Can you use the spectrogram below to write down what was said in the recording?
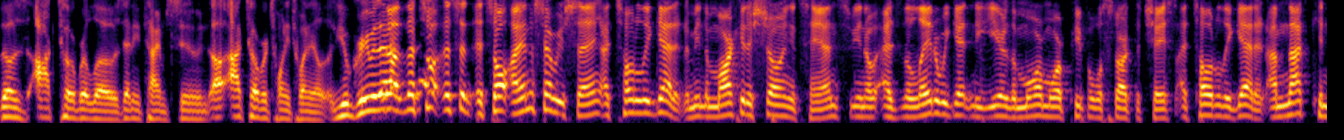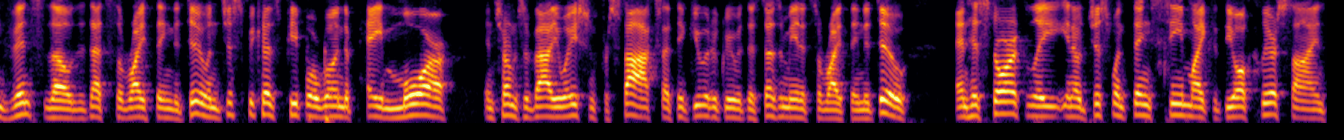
those October lows anytime soon. Uh, October 2020. You agree with that? Yeah, that's all. That's it. It's all. I understand what you're saying. I totally get it. I mean, the market is showing its hands. You know, as the later we get in the year, the more and more people will start to chase. I totally get it. I'm not convinced though that that's the right thing to do. And just because people are willing to pay more in terms of valuation for stocks, I think you would agree with this. Doesn't mean it's the right thing to do. And historically, you know, just when things seem like the all clear sign,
